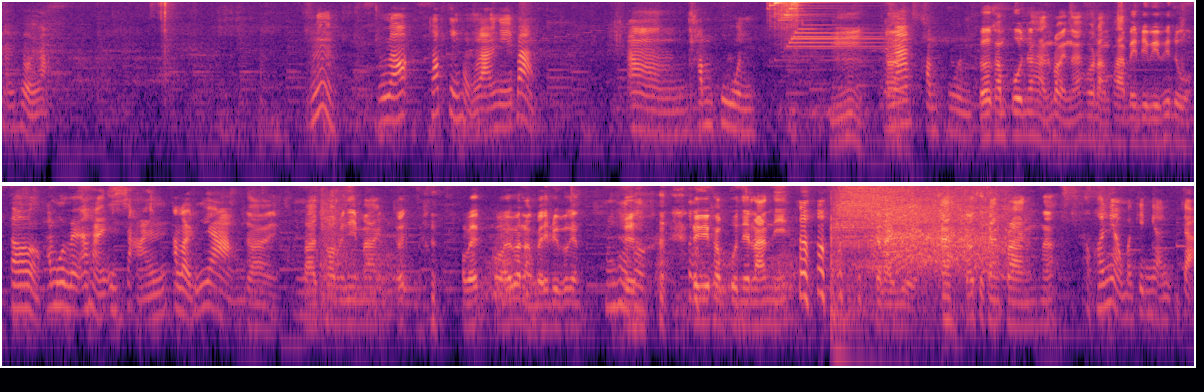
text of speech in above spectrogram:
ร้านสวยอะอืมรู้แล้วชอบกินของร้านนี้ป่ะอ่าคำพูน อืมใช่ไหมคำพูนเออคำพูนอาหารอร่อยนะวันหลังพาไปรีวิวให้ดู เออคำพูนเป็นอาหารอีสานอร่อยทุกอย่าง ใช่ตาชอบไอ้นี่มากเอ้ยเอาไว้เอาไว้วันหลังไปรีวิวกันคือรีวิวคำพูนในร้านนี้จะอะไรอยู่อะก็คือกลางๆนะเอาข้าวเหนียวมากินกันจะ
